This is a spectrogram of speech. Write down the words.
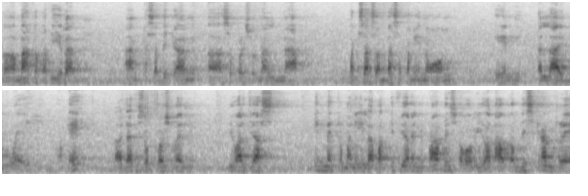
uh, mga kapatiran ang kasabikan uh, sa personal na pagsasamba sa Panginoon in a live way. Okay? Uh, that is of course when you are just in Metro Manila. But if you are in the province or you are out of this country,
